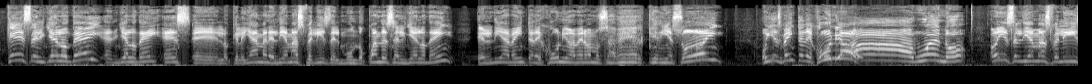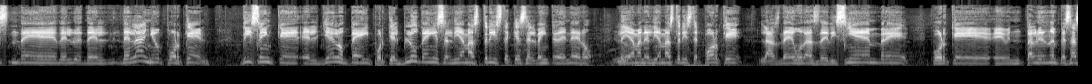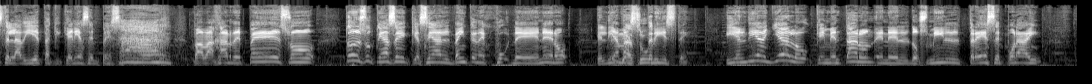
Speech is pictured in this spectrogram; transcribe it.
¿Qué es el Yellow Day? El Yellow Day es eh, lo que le llaman el día más feliz del mundo. ¿Cuándo es el Yellow Day? El día 20 de junio. A ver, vamos a ver qué día es hoy. Hoy es 20 de junio. Ah, bueno. Hoy es el día más feliz del, del año. ¿Por qué? Dicen que el Yellow Day, porque el Blue Day es el día más triste, que es el 20 de enero. Le llaman el día más triste porque las deudas de diciembre, porque eh, tal vez no empezaste la dieta que querías empezar, para bajar de peso. Todo eso te hace que sea el 20 de, de enero el día más triste. Y el día Yellow que inventaron en el 2013 por ahí,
